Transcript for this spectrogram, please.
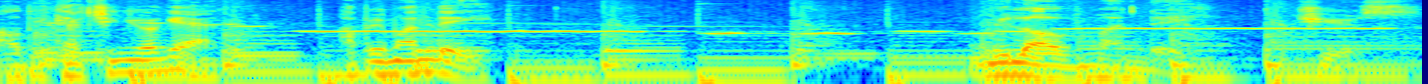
i'll be catching you again. Happy monday. We love monday. Cheers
